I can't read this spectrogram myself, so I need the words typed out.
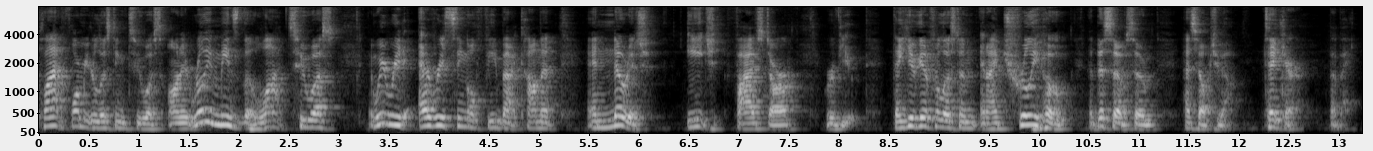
platform you're listening to us on, it really means a lot to us. And we read every single feedback comment and notice each five star review. Thank you again for listening, and I truly hope that this episode has helped you out. Take care. Bye bye.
